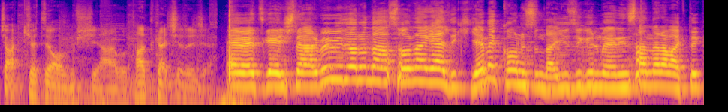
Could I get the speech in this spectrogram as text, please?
Çok kötü olmuş ya bu tat kaçırıcı. Evet gençler bir videonun daha sonuna geldik. Yemek konusunda yüzü gülmeyen insanlara baktık.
